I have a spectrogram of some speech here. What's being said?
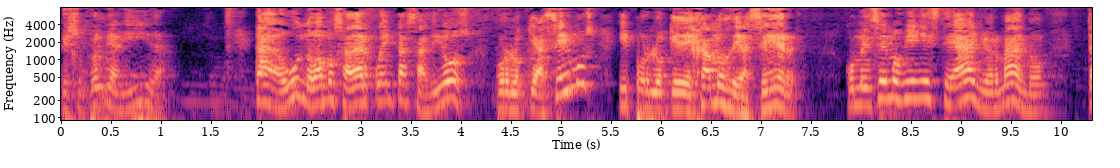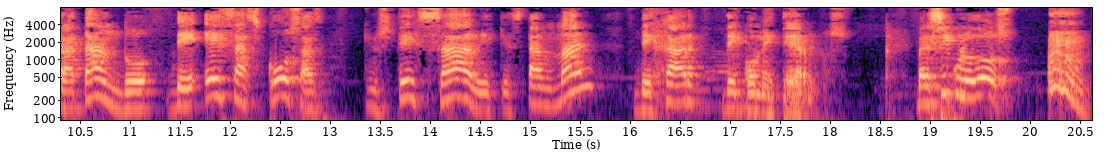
de su propia vida. Cada uno vamos a dar cuentas a Dios por lo que hacemos y por lo que dejamos de hacer. Comencemos bien este año, hermano, tratando de esas cosas que usted sabe que están mal, dejar de cometerlos. Versículo 2.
